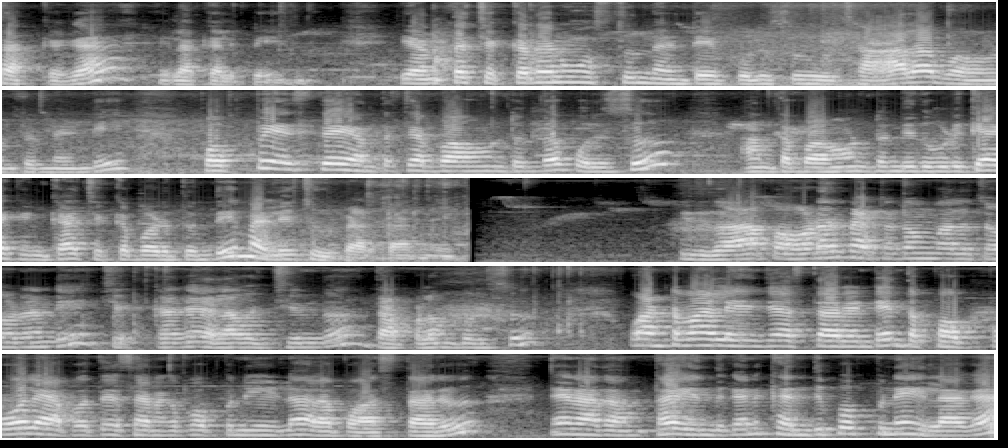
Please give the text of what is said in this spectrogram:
చక్కగా ఇలా కలిపేయండి. ఎంత చిక్కదనం వస్తుందంటే పులుసు చాలా బాగుంటుందండి. పప్పు వేస్తే ఎంత బాగుంటుందో పులుసు అంత బాగుంటుంది. ఇది ఉడికాక ఇంకా చిక్కపడుతుంది. మళ్ళీ చూపెడతాను మీకు. ఇదిగో ఆ పౌడర్ పెట్టడం వల్ల చూడండి చిక్కగా ఎలా వచ్చిందో దప్పలం పులుసు. వంట వాళ్ళు ఏం చేస్తారంటే ఇంత పప్పు లేకపోతే శనగపప్పు నీళ్ళు అలా పోస్తారు. నేను అదంతా ఎందుకని కందిపప్పునే ఇలాగా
